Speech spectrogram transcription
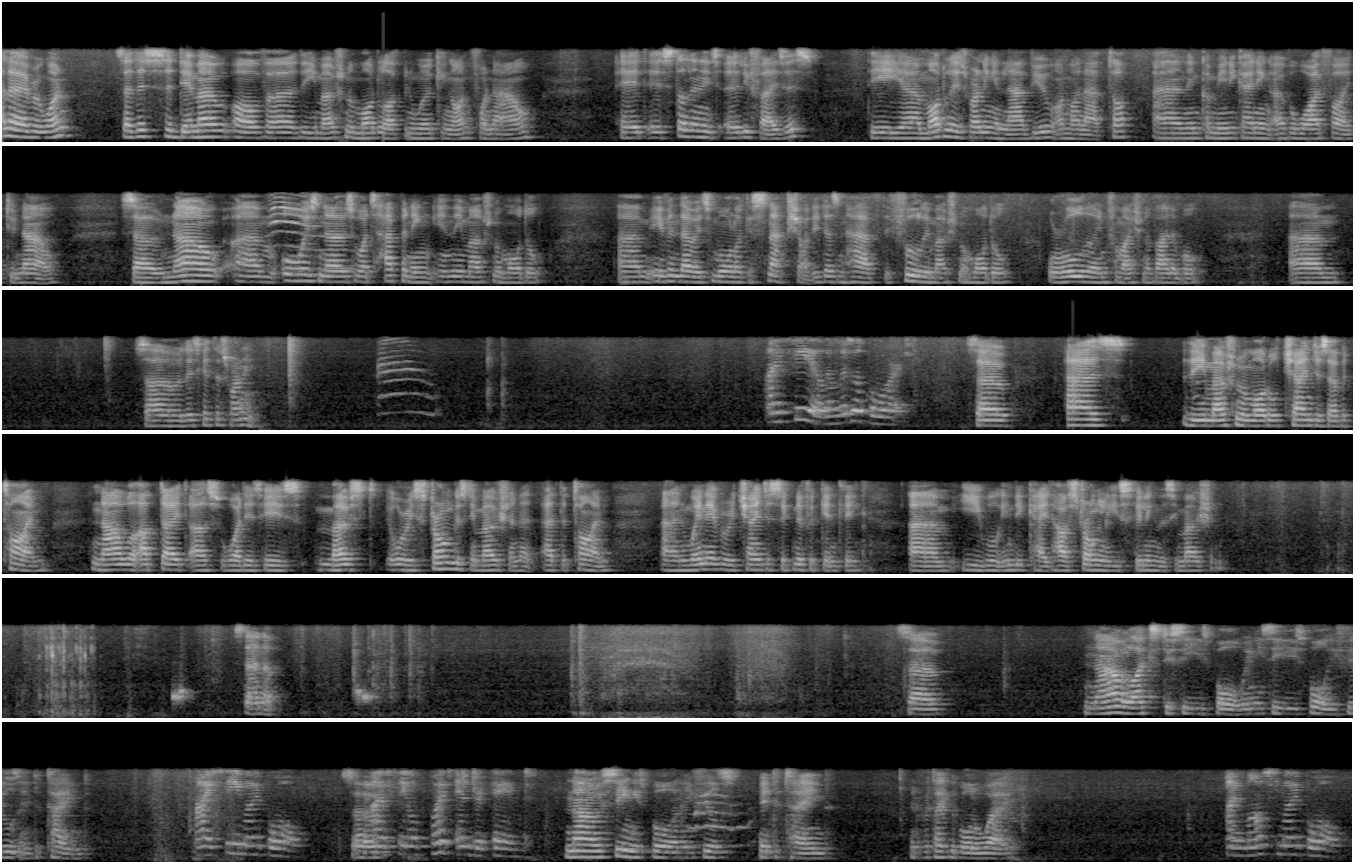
Hello everyone. So this is a demo of uh, the emotional model I've been working on for NAO. It is still in its early phases. The uh, model is running in LabVIEW on my laptop and then communicating over Wi-Fi to NAO. So NAO um, always knows what's happening in the emotional model. Um, even though it's more like a snapshot, it doesn't have the full emotional model or all the information available. Um, so let's get this running. I feel a little bored. So as the emotional model changes over time, NAO will update us what is his most or his strongest emotion at, at the time and whenever it changes significantly um, he will indicate how strongly he's feeling this emotion. Stand up. So NAO likes to see his ball. When he sees his ball, he feels entertained. I see my ball. So I feel quite entertained. now he's seeing his ball and he feels entertained. And if we take the ball away, I lost my ball.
